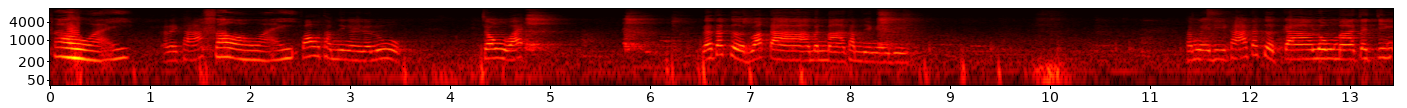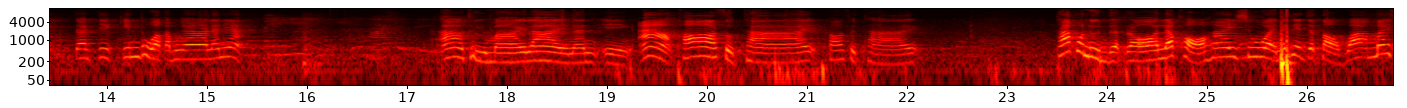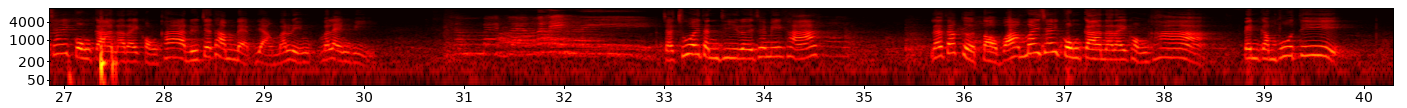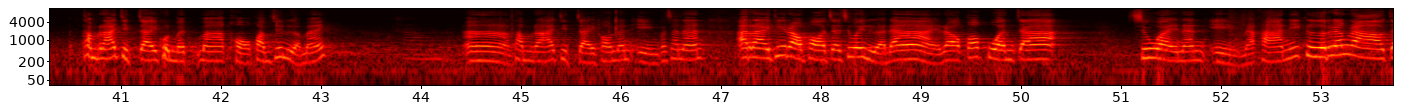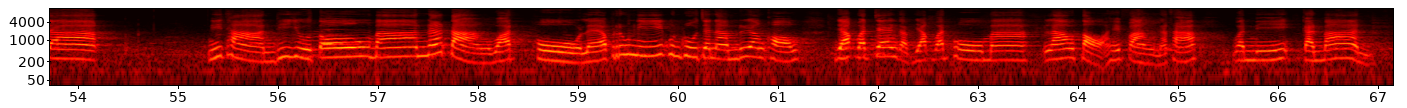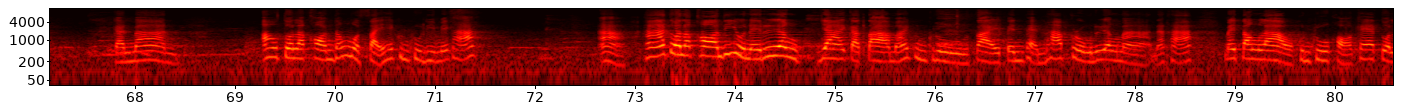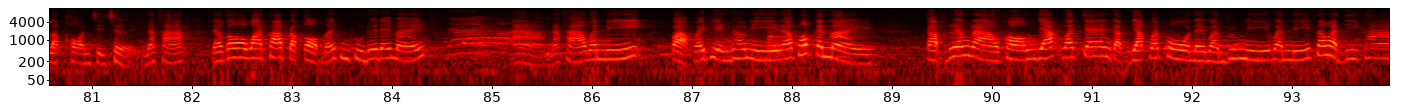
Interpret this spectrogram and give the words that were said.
เฝ้าไว้ อะไรคะ เฝ้าเอาไว้ เฝ้าทำยังไงล่ะลูก จ้องไว้ แล้วถ้าเกิดว่ากามันมาทำยังไงดี ทำไงดีคะ ถ้าเกิดกาลงมาจะจิจะจิกกินถั่วกับงาแล้วเนี่ย อ้าวถือไม้ไล่นั่นเอง อ้าวข้อสุดท้าย ข้อสุดท้าย ถ้าคนอื่นเดือดร้อนแล้วขอให้ช่วย นักเรียนจะตอบว่าไม่ใช่กงการอะไรของข้า หรือจะทำแบบอย่างมะเร็งแมลงหวีทำแบบแรงมะเร็งวีจะช่วยทันทีเลยใช่ไหมคะ แล้วถ้าเกิดตอบว่าไม่ใช่กงการอะไรของข้า เป็นคำพูดที่ ทำร้ายจิตใจคนมามาขอความช่วยเหลือไหมอ่าทำร้ายจิตใจเขานั่นเอง เพราะฉะนั้นอะไรที่เราพอจะช่วยเหลือได้ เราก็ควรจะช่วยนั่นเองนะคะ นี่คือเรื่องราวจากนิทานที่อยู่ตรงบ้านหน้าต่างวัดโพ แล้วพรุ่งนี้คุณครูจะนำเรื่องของยักษ์วัดแจ้งกับยักษ์วัดโพมาเล่าต่อให้ฟังนะคะ วันนี้การบ้านการบ้าน เอาตัวละครทั้งหมดใส่ให้คุณครูดีไหมคะอะหาตัวละครที่อยู่ในเรื่องยายกับตามาให้คุณครูใส่เป็นแผนภาพโครงเรื่องมานะคะ ไม่ต้องเล่าคุณครูขอแค่ตัวละครเฉยๆนะคะ แล้วก็วาดภาพประกอบมาให้คุณครูด้วยได้ไหมได้ค่ะอ่านะคะ วันนี้ฝากไว้เพียงเท่านี้แล้วพบกันใหม่กับเรื่องราวของยักษ์วัดแจ้งกับยักษ์วัดโพในวันพรุ่งนี้ วันนี้สวัสดีค่ะ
